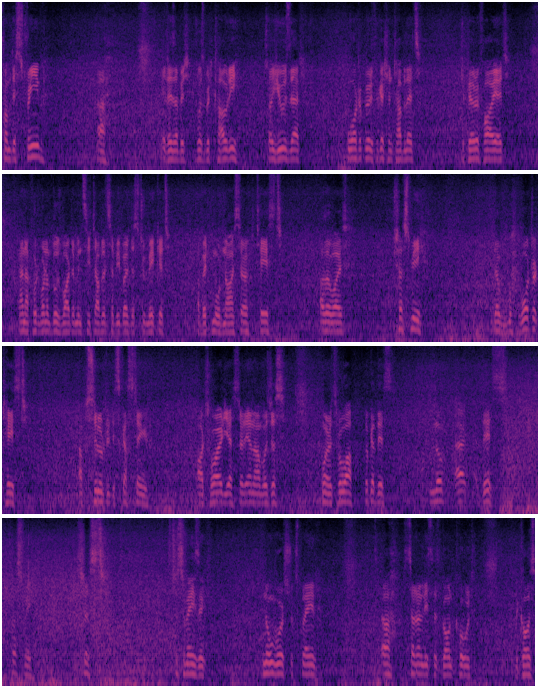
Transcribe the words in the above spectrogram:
from the stream. Uh, it is a bit it was a bit cloudy so I use that water purification tablets to purify it. And I put one of those vitamin C tablets everywhere just to make it a bit more nicer taste. Otherwise trust me the water taste absolutely disgusting I tried yesterday and I was just going to throw up. Look at this. Look at this. Trust me. It's just it's just amazing. No words to explain. Uh, suddenly it has gone cold because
